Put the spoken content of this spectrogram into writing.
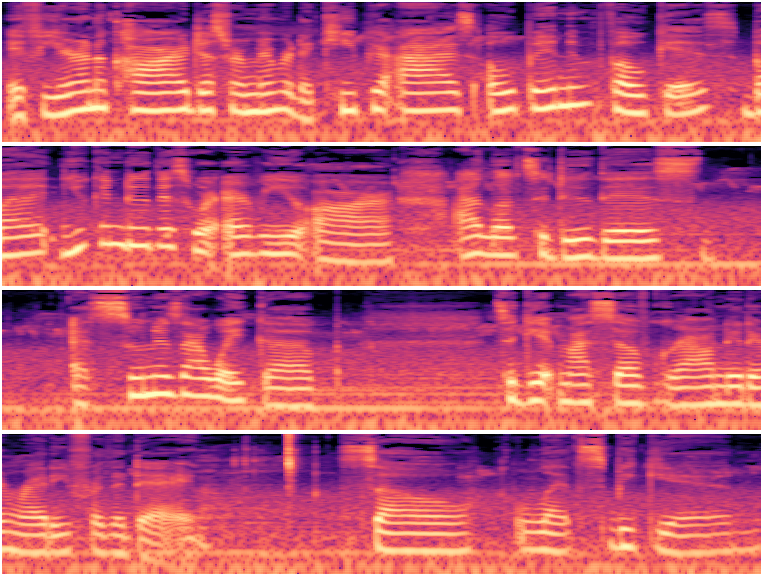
If you're in a car, just remember to keep your eyes open and focused. But you can do this wherever you are. I love to do this as soon as I wake up to get myself grounded and ready for the day. So let's begin.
